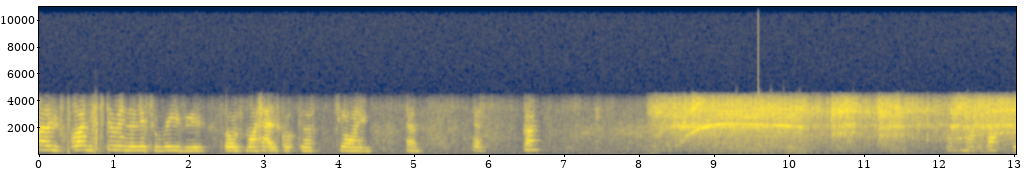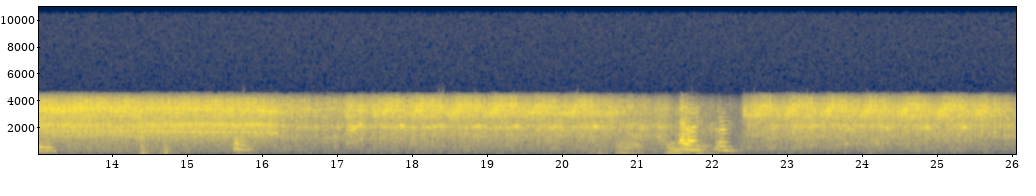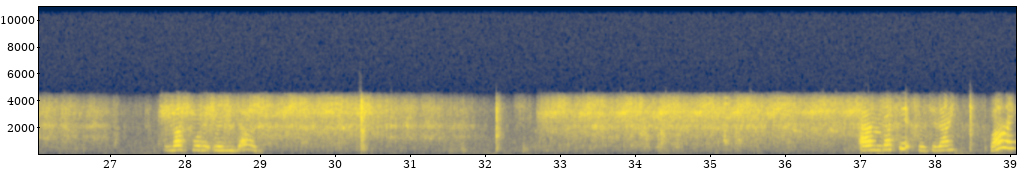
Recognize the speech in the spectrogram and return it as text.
Hello, I'm doing a little review of my helicopter flying. Um, let's go. Hello. Um, and that's what it really does. And that's it for today. Bye.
